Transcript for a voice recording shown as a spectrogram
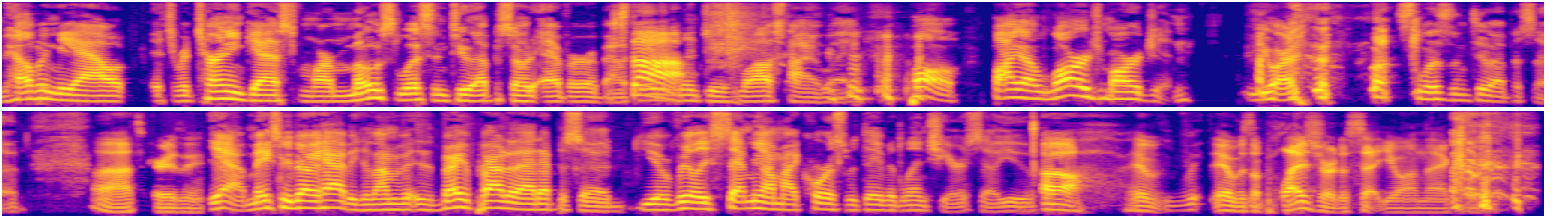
And helping me out, it's a returning guest from our most listened to episode ever about Stop. David Lynch's Lost Highway. Paul, by a large margin, you are the most listened to episode. Oh, that's crazy. Yeah, it makes me very happy because I'm very proud of that episode. You really set me on my course with David Lynch here. So you Oh, it, it was a pleasure to set you on that course.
